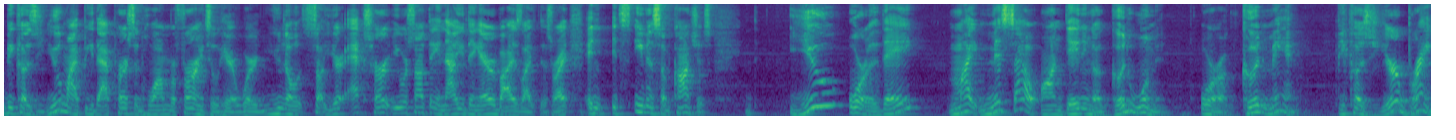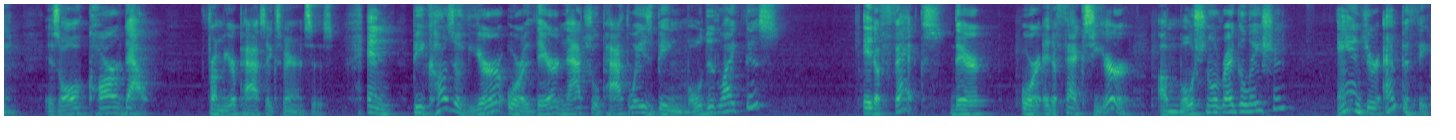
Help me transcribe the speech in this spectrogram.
because you might be that person who I'm referring to here, where you know so your ex hurt you or something, and now you think everybody's like this, right? And it's even subconscious you or they might miss out on dating a good woman or a good man because your brain is all carved out from your past experiences. And because of your or their natural pathways being molded like this, it affects their or it affects your emotional regulation and your empathy.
